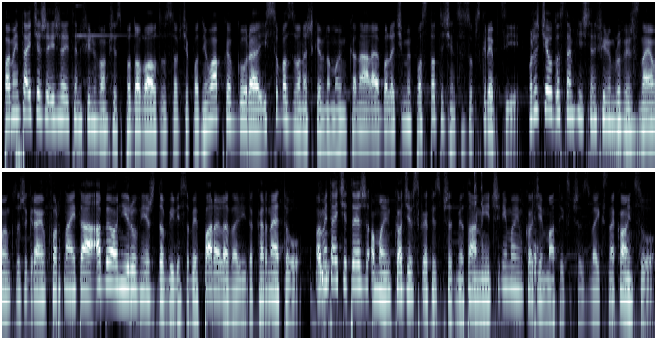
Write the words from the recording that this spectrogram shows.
Pamiętajcie, że jeżeli ten film wam się spodobał, to zostawcie pod nim łapkę w górę i suba z dzwoneczkiem na moim kanale, bo lecimy po 100 tysięcy subskrypcji. Możecie udostępnić ten film również znajomym, którzy grają Fortnite'a, aby oni również dobili sobie parę leveli do karnetu. Pamiętajcie też o moim kodzie w sklepie z przedmiotami, czyli moim kodzie Matix przez Wejks na końcu.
